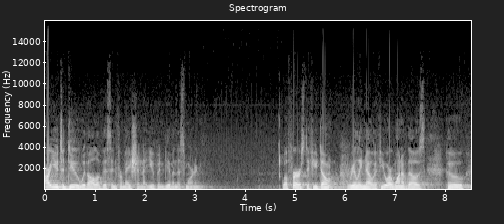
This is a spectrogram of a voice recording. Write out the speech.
are you to do with all of this information that you've been given this morning? Well first if you don't really know if you are one of those who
